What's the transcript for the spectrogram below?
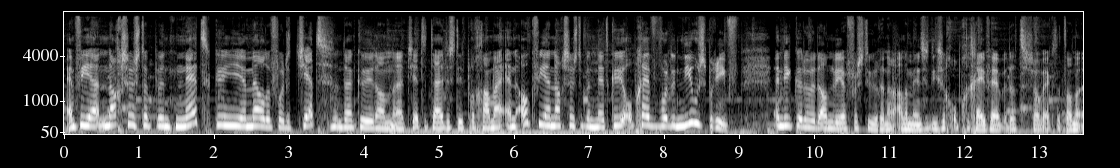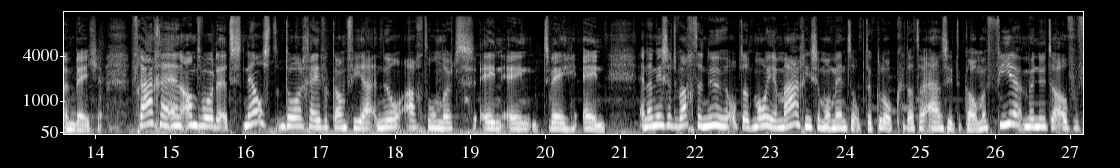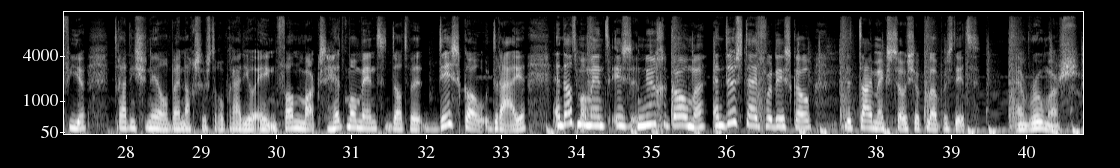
En via nachtzuster.net kun je je melden voor de chat. Daar kun je dan uh, chatten tijdens dit programma. En ook via nachtzuster.net kun je opgeven voor de nieuwsbrief. En die kunnen we dan weer versturen naar alle mensen die zich opgegeven hebben. Dat, zo werkt het dan een beetje. Vragen en antwoorden het snelst doorgeven kan via 0800 1121. En dan is het wachten nu op dat mooie magische moment op de klok... dat er aan zit te komen. Vier minuten over vier, traditioneel bij Nachtzuster op Radio 1 van Max. Het moment dat we disco draaien. En dat moment is nu gekomen. En dus tijd voor disco. De Timex Social Club is dit. En Rumors.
